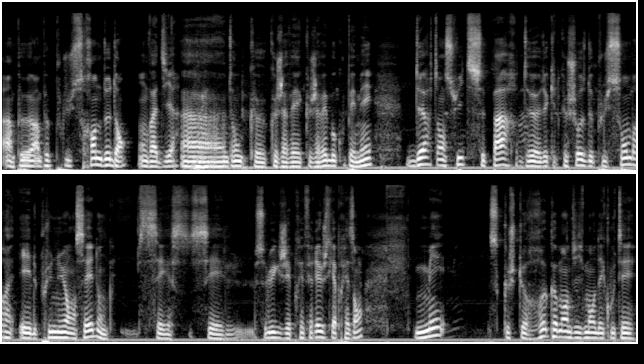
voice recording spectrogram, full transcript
un, peu, un peu plus rentre dedans, on va dire. Euh, donc, que j'avais que j'avais beaucoup aimé. Dirt, ensuite, se part de, de, quelque chose de plus sombre et de plus nuancé. Donc, c'est celui que j'ai préféré jusqu'à présent. Mais ce que je te recommande vivement d'écouter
